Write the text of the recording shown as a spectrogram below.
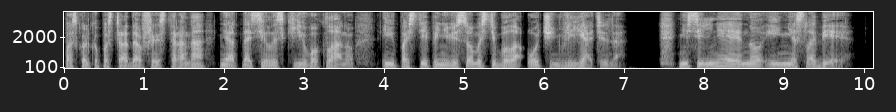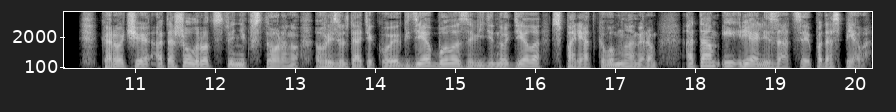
поскольку пострадавшая сторона не относилась к его клану и по степени весомости была очень влиятельна. Не сильнее, но и не слабее. Короче, отошел родственник в сторону. В результате кое-где было заведено дело с порядковым номером, а там и реализация подоспела.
